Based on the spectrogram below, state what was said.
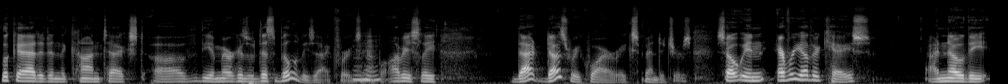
Look at it in the context of the Americans with Disabilities Act, for mm-hmm. example. Mm-hmm. Obviously, that does require expenditures. So, in every other case, I know the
